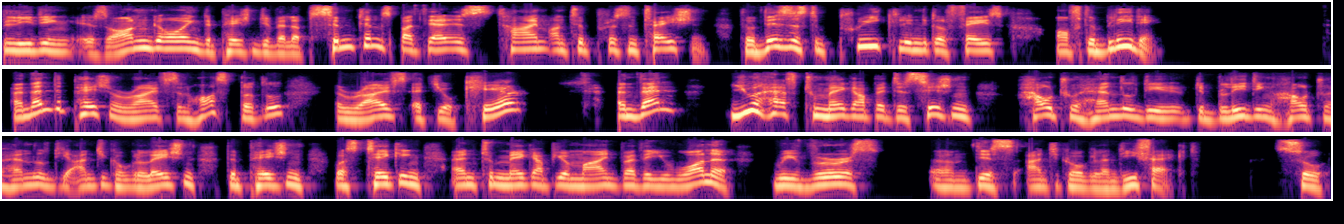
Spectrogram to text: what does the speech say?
bleeding is ongoing. The patient develops symptoms, but there is time until presentation. So this is the preclinical phase of the bleeding. And then the patient arrives in hospital, arrives at your care, and then you have to make up a decision how to handle the, the bleeding, how to handle the anticoagulation the patient was taking, and to make up your mind whether you want to reverse um, this anticoagulant defect. So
